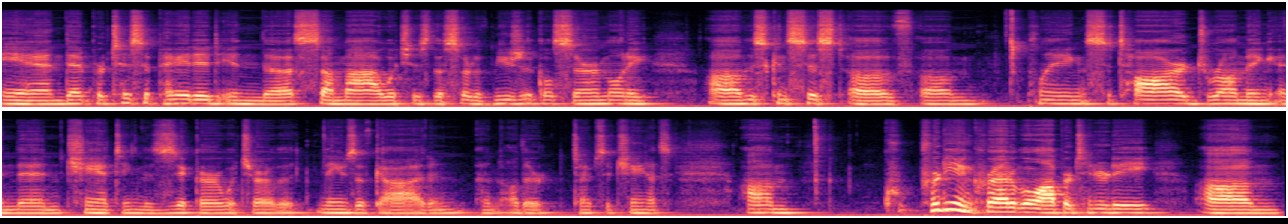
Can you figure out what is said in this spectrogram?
and then participated in the sama, which is the sort of musical ceremony. Uh, this consists of um, playing sitar, drumming, and then chanting the zikr, which are the names of God and, and other types of chants. Um, pretty incredible opportunity. Um,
